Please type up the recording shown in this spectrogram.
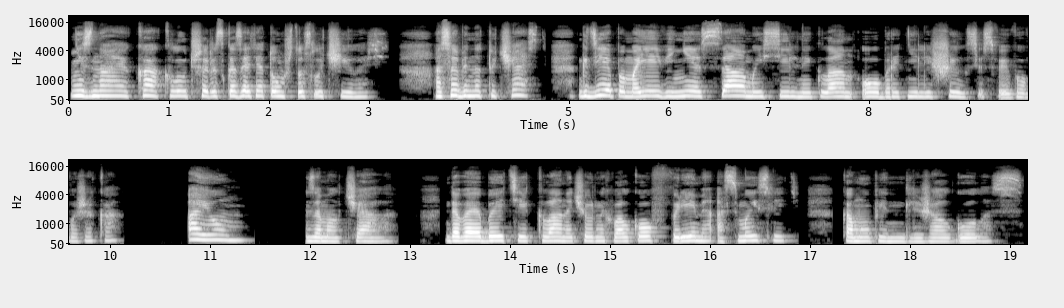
не зная, как лучше рассказать о том, что случилось. Особенно ту часть, где по моей вине самый сильный клан оборотней лишился своего вожака. Айом замолчала, давая Бетти клана черных волков время осмыслить, кому принадлежал голос.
